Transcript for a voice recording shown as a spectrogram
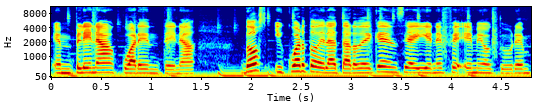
en plena cuarentena. Dos y cuarto de la tarde, quédense ahí en FM Octubre.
